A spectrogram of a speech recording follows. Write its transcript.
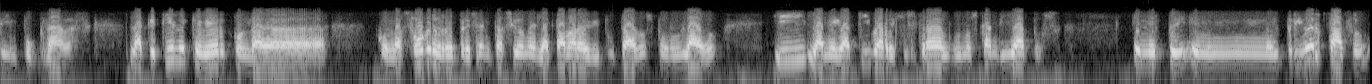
impugnadas. La que tiene que ver con la con la sobrerepresentación en la Cámara de Diputados, por un lado, y la negativa a registrar algunos candidatos. En el, en el primer caso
